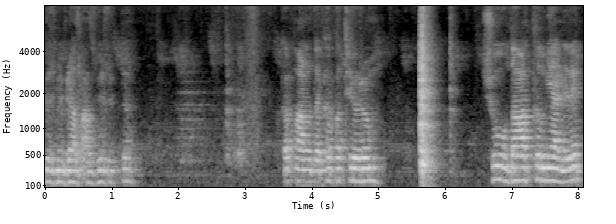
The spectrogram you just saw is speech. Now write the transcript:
gözüme biraz az gözüktü. Kapağını da kapatıyorum. Şu dağıttığım yerleri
